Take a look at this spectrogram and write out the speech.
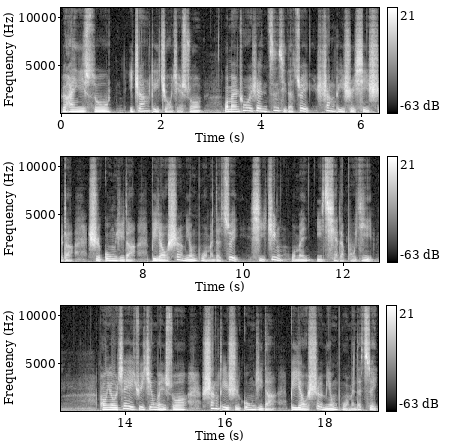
约翰一书一章第九节说：“我们若认自己的罪，上帝是信实的，是公义的，必要赦免我们的罪，洗净我们一切的不义。”朋友，这一句经文说：“上帝是公义的，必要赦免我们的罪。”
